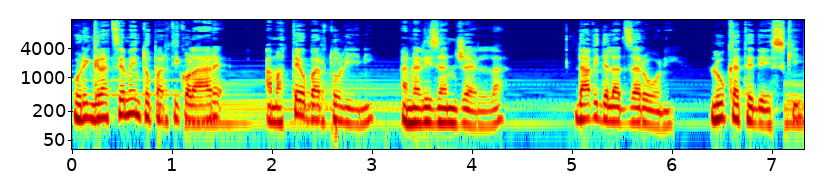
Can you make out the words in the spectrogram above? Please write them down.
Un ringraziamento particolare a Matteo Bartolini, Annalisa Angella, Davide Lazzaroni, Luca Tedeschi,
